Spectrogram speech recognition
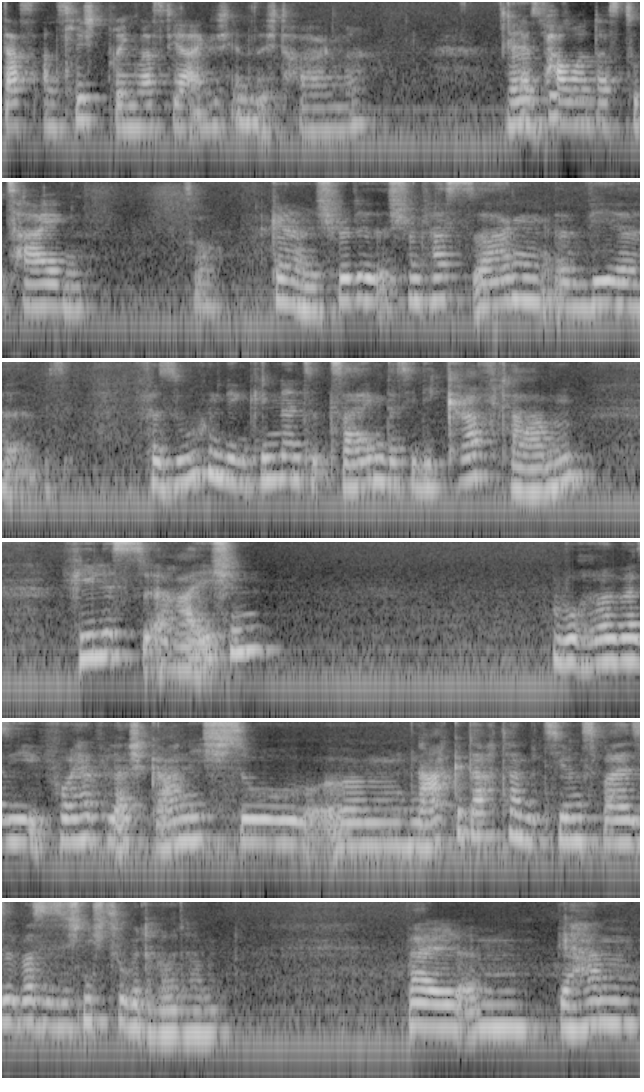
das ans Licht bringen, was die ja eigentlich in sich tragen. Ne? Ja, Empowern, das zu zeigen. So. Genau, ich würde schon fast sagen, äh, wir versuchen den Kindern zu zeigen, dass sie die Kraft haben, vieles zu erreichen, worüber sie vorher vielleicht gar nicht so ähm, nachgedacht haben, beziehungsweise was sie sich nicht zugetraut haben. Weil ähm, wir haben,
